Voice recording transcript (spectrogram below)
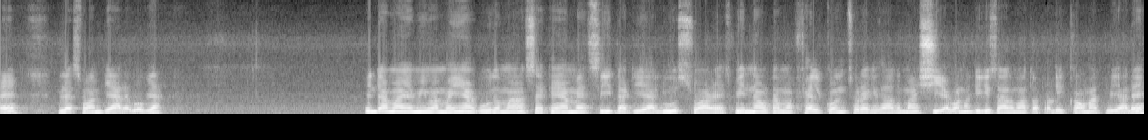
တယ်လက်စွမ်းပြတယ်ပေါ့ဗျာ အင်တာမိုင်ယာမီမှာမင်းရဂိုးသမားစက္ကန့်မက်ဆီတတိယလူးဆွာရက်ပြီးနောက်တော့မှဖယ်ကွန်ဆိုတဲ့ကစားသမားရှိရပါတော့ဒီကစားသမားတော်တော်လေးကောင်းတာတွေ့ရတယ်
